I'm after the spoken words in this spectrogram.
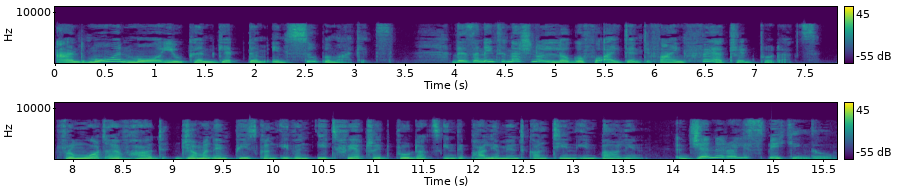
And more and more you can get them in supermarkets. There's an international logo for identifying fair trade products. From what I've heard, German MPs can even eat fair trade products in the parliament canteen in Berlin. Generally speaking, though,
